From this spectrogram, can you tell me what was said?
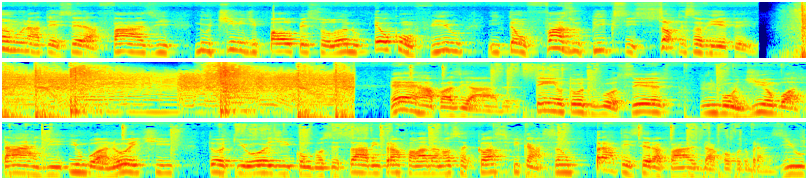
Tamo na terceira fase, no time de Paulo Pessolano eu confio, então faz o pix e solta essa vinheta aí. É rapaziada, tenham todos vocês um bom dia, uma boa tarde e uma boa noite. Estou aqui hoje, como vocês sabem, para falar da nossa classificação para a terceira fase da Copa do Brasil.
